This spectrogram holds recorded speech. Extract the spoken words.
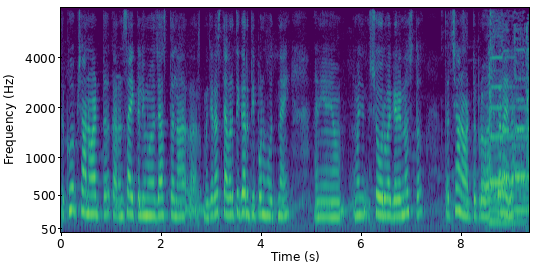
तर खूप छान वाटतं कारण सायकलीमुळं जास्त ना म्हणजे रस्त्यावरती गर्दी पण होत नाही. आणि म्हणजे शोर वगैरे नसतं. तर छान वाटतं प्रवास करायला.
